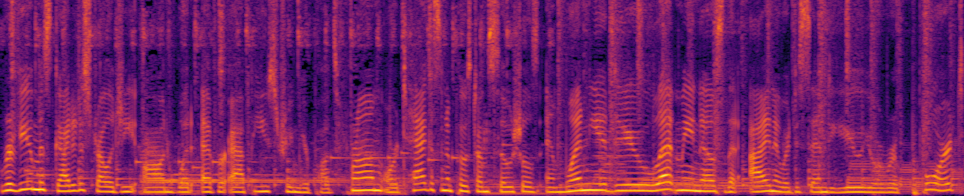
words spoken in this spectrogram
review Miss Guided Astrology on whatever app you stream your pods from, or tag us in a post on socials. And when you do, let me know so that I know where to send you your report.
